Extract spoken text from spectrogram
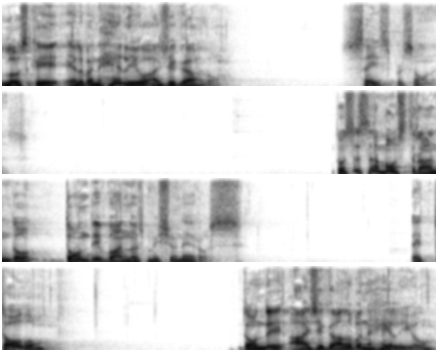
los que el Evangelio ha llegado. Seis personas. Entonces está mostrando dónde van los misioneros. De todo donde ha llegado el Evangelio,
